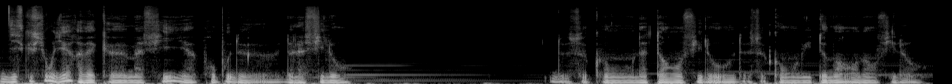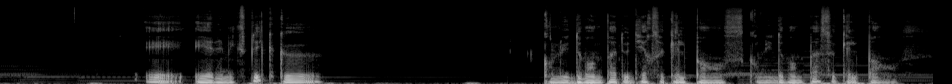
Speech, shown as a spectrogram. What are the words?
Discussion hier avec euh, ma fille à propos de, de la philo, de ce qu'on attend en philo, de ce qu'on lui demande en philo. Et, et elle m'explique que qu'on ne lui demande pas de dire ce qu'elle pense, qu'on ne lui demande pas ce qu'elle pense.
